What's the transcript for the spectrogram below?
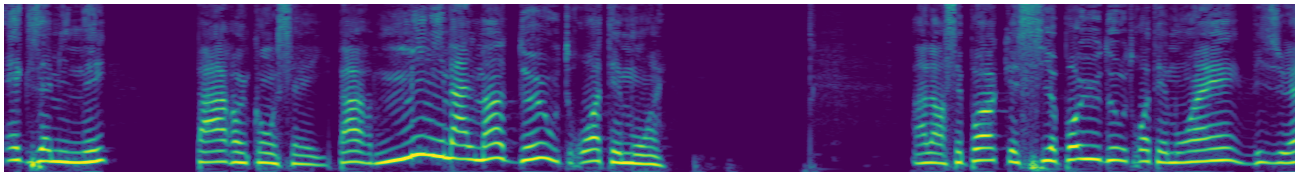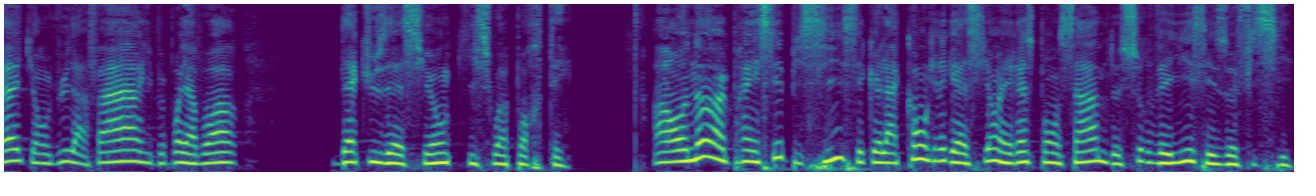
examiné par un conseil, par minimalement deux ou trois témoins. Alors, c'est pas que s'il n'y a pas eu deux ou trois témoins visuels qui ont vu l'affaire, il ne peut pas y avoir d'accusation qui soit portée. Alors, on a un principe ici, c'est que la congrégation est responsable de surveiller ses officiers.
